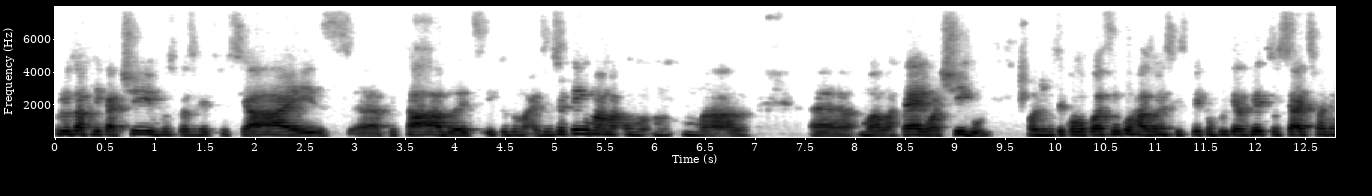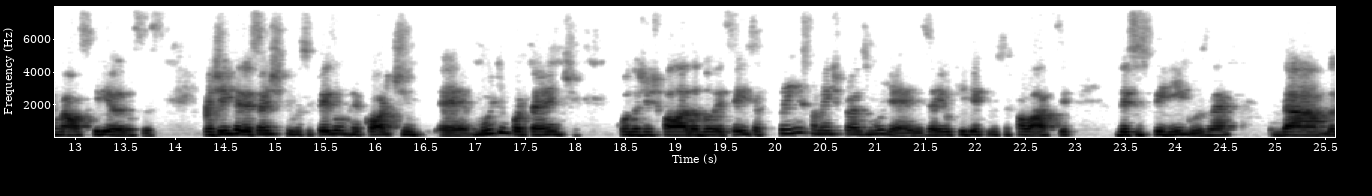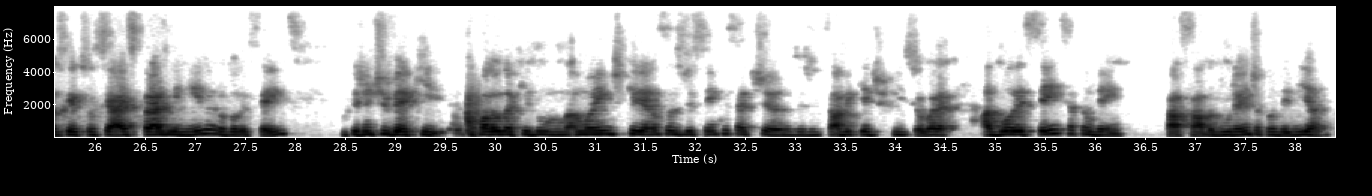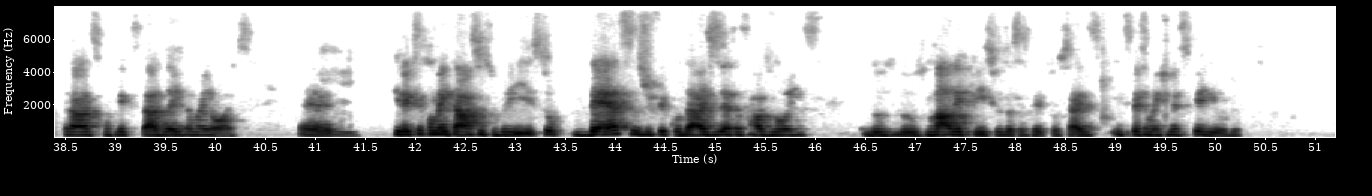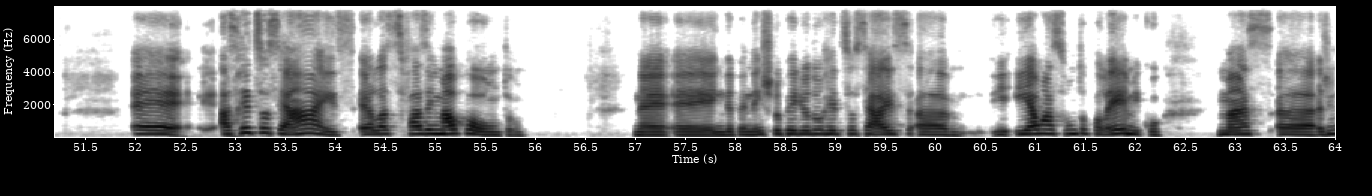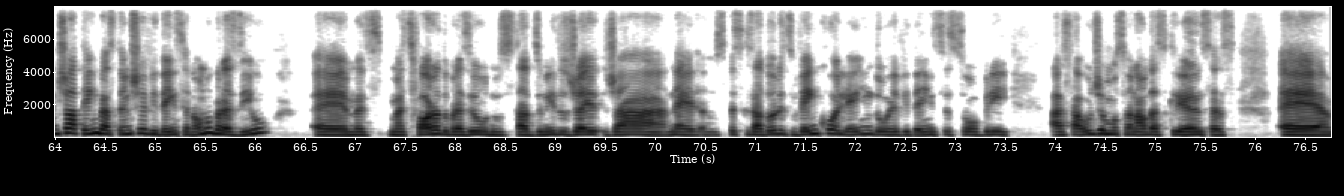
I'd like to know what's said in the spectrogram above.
para os aplicativos, para as redes sociais, uh, para o tablets e tudo mais. Você tem uma, uma, uma, uh, uma, matéria, um artigo, onde você colocou as cinco razões que explicam por que as redes sociais fazem mal às crianças. Eu achei interessante que você fez um recorte é, muito importante quando a gente fala da adolescência, principalmente para as mulheres. Aí eu queria que você falasse desses perigos, né, da, das redes sociais para as meninas, adolescentes, porque a gente vê que, estou falando aqui de uma mãe de crianças de 5 e 7 anos, a gente sabe que é difícil. Agora, a adolescência também, passada durante a pandemia, traz complexidades ainda maiores. É, uhum. Queria que você comentasse sobre isso, dessas dificuldades, dessas razões, dos, dos malefícios dessas redes sociais, especialmente nesse período. É, as redes sociais, elas fazem mal ponto né? É, independente do período, redes sociais, uh, e, e, é um assunto polêmico, mas uh, a gente já tem bastante evidência, não no Brasil, é, mas, mas fora do Brasil, nos Estados Unidos, já, já né, os pesquisadores vêm colhendo evidências sobre a saúde emocional das crianças. É,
